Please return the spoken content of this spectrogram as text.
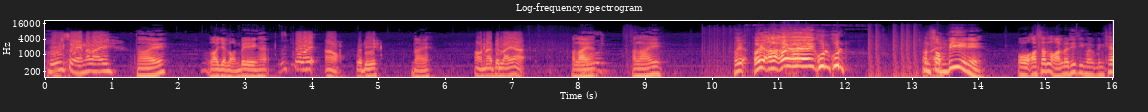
เฮ้ยแสงอะไร ไหน เราอย่าหลอนไปเองฮะเฮ้ยตัวอะไร อ้าวสวัสดี ไหน อ้าว นายเป็นไรอะ อะไรฮะอะไร เฮ้ยเฮ้ย อะไรเฮ้ยเฮ้ยเฮ้ยคุณคุณ มันอะไร ซอมบี้นี่ โอ้ เอาซะหลอนเลยที่จริงมันเป็นแค่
